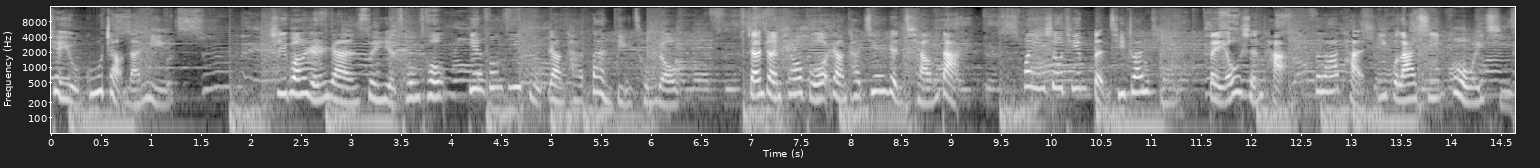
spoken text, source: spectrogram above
却又孤掌难鸣。时光荏苒，岁月匆匆，巅峰低谷让他淡定从容，辗转漂泊让他坚韧强大。欢迎收听本期专题：北欧神塔斯拉坦·伊布拉西莫维奇。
